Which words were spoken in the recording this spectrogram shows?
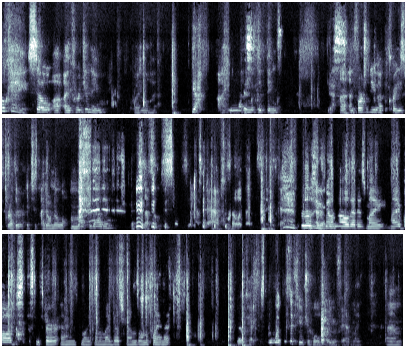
Okay, so uh, I've heard your name quite a lot. Yeah. I hear nothing Yes. but good things. Yes. Uh, unfortunately, you have a crazy brother. I just I don't know much about him. I just got some sexy ass calves. That's all I gotta say. Okay. For those of you who don't know, that is my my Bob's sister and like one of my best friends on the planet. Okay. So, what does the future hold for your family? Um,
